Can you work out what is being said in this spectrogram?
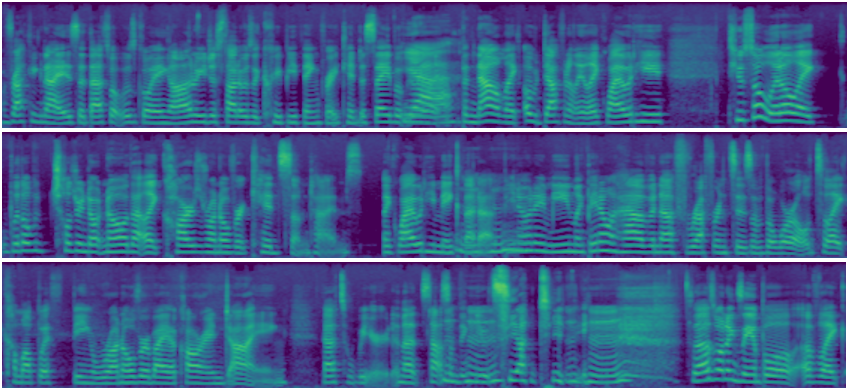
recognized that that's what was going on. We just thought it was a creepy thing for a kid to say, but we were Yeah. like, but now I'm like, oh, definitely. Like, why would he? He was so little. Like, little children don't know that like cars run over kids sometimes. Like, why would he make that up? You know what I mm-hmm. mean? Like, they don't have enough references of the world to like come up with being run over by a car and dying. That's weird, and that's not something you would mm-hmm. see on TV. Mm-hmm. So that was one example of like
